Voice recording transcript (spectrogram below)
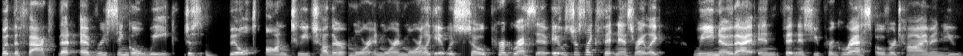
But the fact that every single week just built onto each other more and more and more like it was so progressive. It was just like fitness right? Like we know that in fitness you progress over time and you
